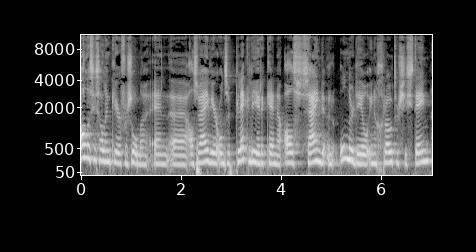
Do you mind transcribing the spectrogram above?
alles is al een keer verzonnen. En uh, als wij weer onze plek leren kennen als zijnde een onderdeel in een groter systeem,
